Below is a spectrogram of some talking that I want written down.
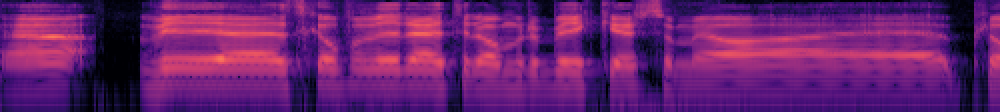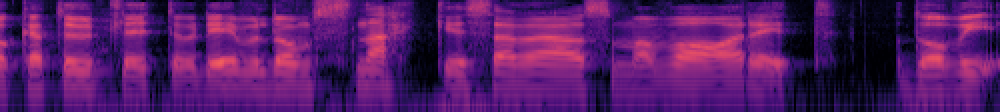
Eh, vi eh, ska hoppa vidare till de rubriker som jag uh, plockat ut lite och det är väl de snackisarna som har varit. Då har vi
